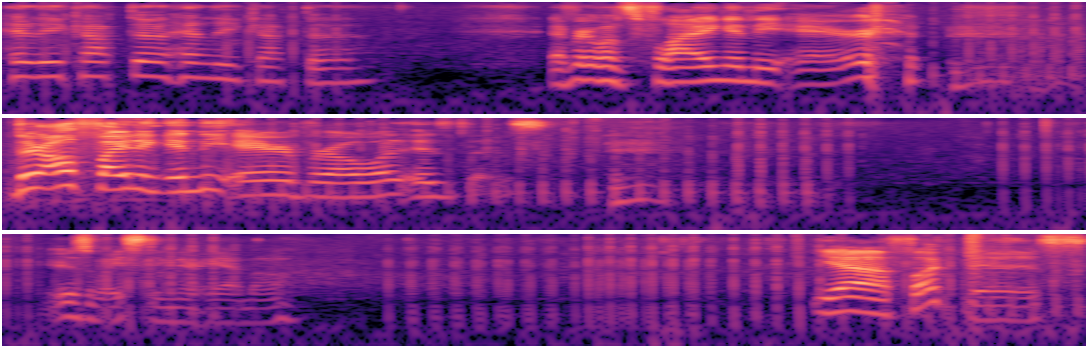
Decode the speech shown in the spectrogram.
Helicopter, helicopter. Everyone's flying in the air. They're all fighting in the air, bro. What is this? is wasting their ammo. Yeah, fuck this.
